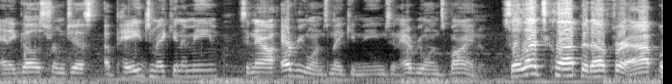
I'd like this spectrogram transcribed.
and it goes from just a page making a meme to now everyone's making memes and everyone's buying them. So let's clap it up for Apple,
